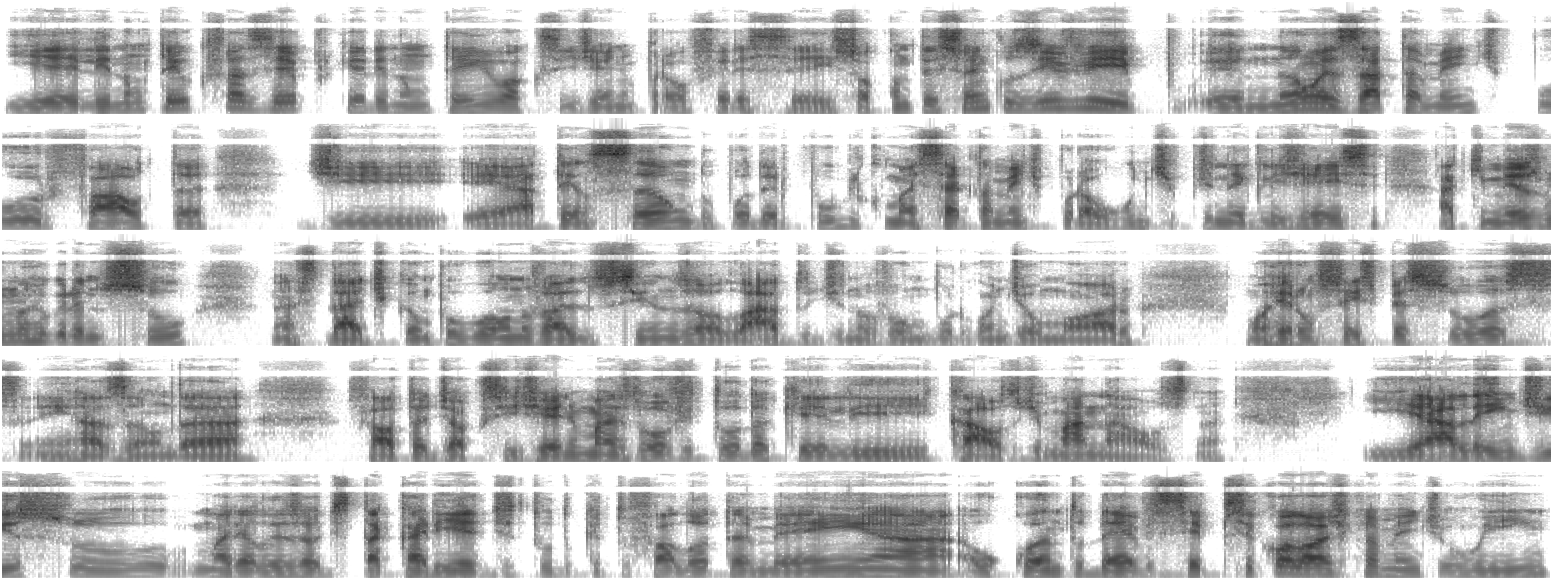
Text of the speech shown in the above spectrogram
e ele não tem o que fazer porque ele não tem o oxigênio para oferecer. Isso aconteceu, inclusive, eh, não exatamente por falta de é, atenção do poder público, mas certamente por algum tipo de negligência. Aqui mesmo no Rio Grande do Sul, na cidade de Campo Bom, no Vale dos Sinos, ao lado de Novo Hamburgo, onde eu moro, morreram seis pessoas em razão da falta de oxigênio, mas houve todo aquele caos de Manaus, né? E além disso, Maria Luísa, eu destacaria de tudo que tu falou também a, o quanto deve ser psicologicamente ruim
